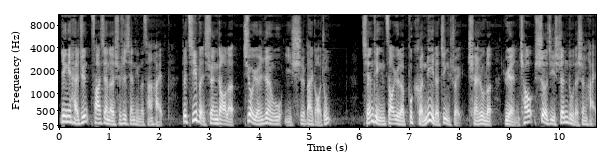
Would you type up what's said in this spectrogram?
印尼海军发现了实施潜艇的残骸，这基本宣告了救援任务以失败告终。潜艇遭遇了不可逆的进水，沉入了远超设计深度的深海，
